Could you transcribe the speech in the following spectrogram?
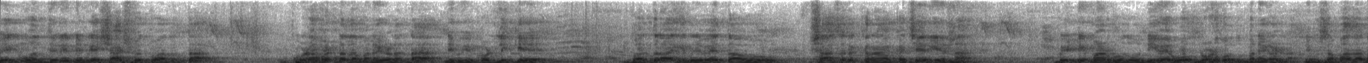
ಬೇಕು ಅಂತೀರಿ, ನಿಮಗೆ ಶಾಶ್ವತವಾದಂಥ ಗುಣಮಟ್ಟದ ಮನೆಗಳನ್ನು ನಿಮಗೆ ಕೊಡಲಿಕ್ಕೆ ಭದ್ರಾಗಿದ್ದೇವೆ. ತಾವು ಶಾಸಕರ ಕಚೇರಿಯನ್ನ ಭೇಟಿ ಮಾಡ್ಬೋದು. ನೀವೇ ಹೋಗಿ ನೋಡ್ಬೋದು ಮನೆಗಳನ್ನ ನಿಮ್ಗೆ ಸಮಾಧಾನ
